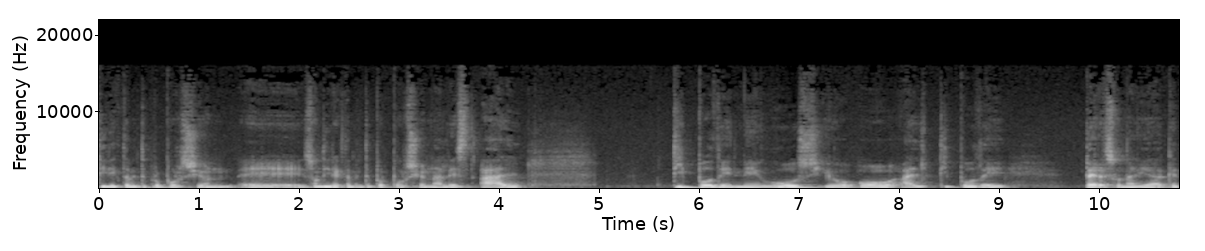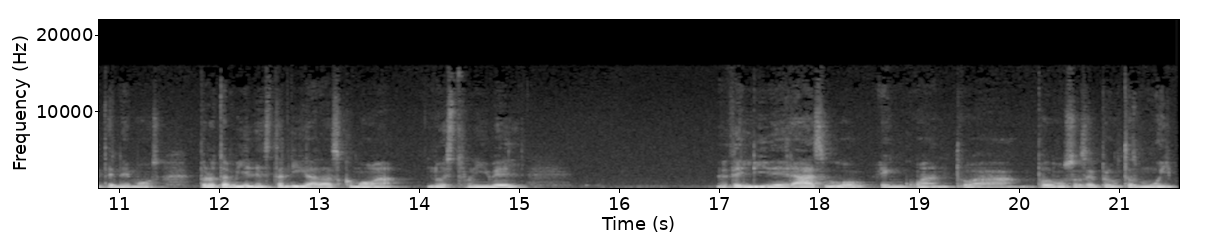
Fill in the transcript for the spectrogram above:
directamente proporcion, eh, son directamente proporcionales al tipo de negocio o al tipo de personalidad que tenemos, pero también están ligadas como a nuestro nivel de liderazgo en cuanto a podemos hacer preguntas muy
